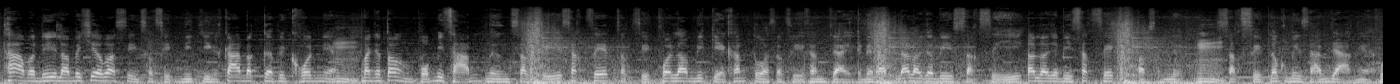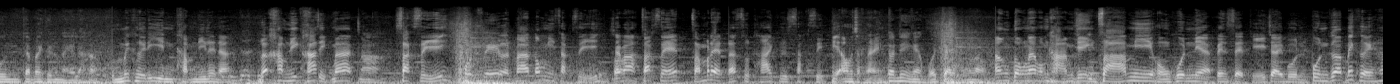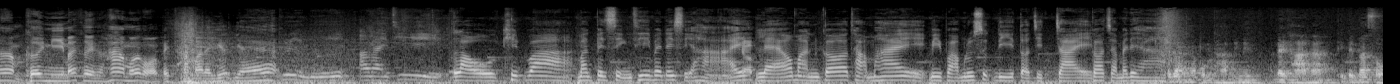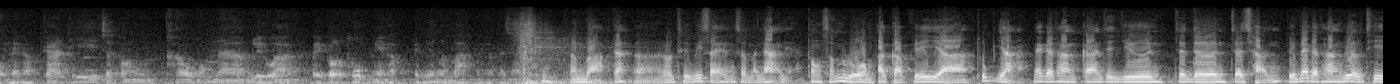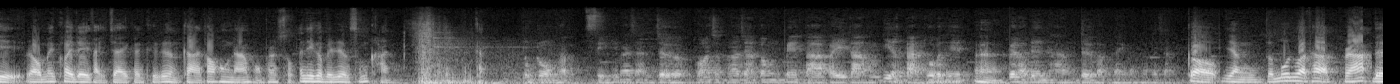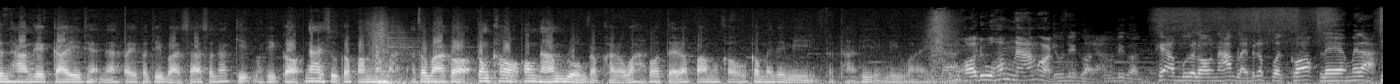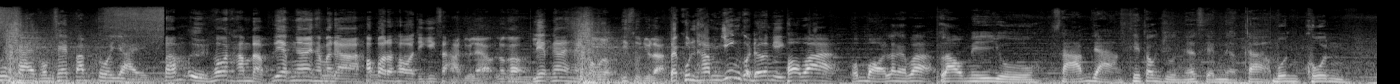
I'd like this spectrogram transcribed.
ถ้าวันนี้เราไม่เชื่อว่าสิ่งศักดิ์สิทธิ์มีจริง การบังเกิดเป็นคนเนี่ยอืมมันจะต้องผมมี3หนึ่งศักดิ์ศรีศักดิ์เซษศักดิ์สิทธิ์คนเรามีเกียรติข้ามตัวศักดิ์ศรีข้ามใจเห็นไหมครับแล้วเราจะมีศักดิ์ศรีแล้วเราจะมีศักดิ์เซษความสำเร็จอืมศักดิ์สิทธิ์แล้วก็มีสามอย่างเนี่ยคุณจะไปถึงไหนแล้วครับผมไม่เคยได้ยินคำนี้เลยนะ แล้วคำนี้คลาสสิกมากอ่าศักดิ์ศรีคนเกิดมาต้องมีศักดิ์ศรีใช่ป่ะสักเซสสำเร็จและสุดท้ายคือศักดิ์สิทธิ์ที่เอาจากไหนก็นี่ไงหัวใจของเราเอาตรงนะผมถามจริงสามีของคุณเนี่ยเป็นเศรษฐีใจบุญคุณก็ไม่เคยห้าม เคยมีไหมเคยห้ามไหมบอกว่าไปทำอะไรเยอะแยะ คืออย่างนี้อะไรที่เราคิดว่ามันเป็นสิ่งที่ไม่ได้เสียหาย ครับ แล้วมันก็ทำให้มีความรู้สึกดีต่อจิตใจก็จะไม่ได้ห้าม อาจารย์ครับผมถามนิดนึงในฐานะที่เป็นพระสงฆ์เนะครับ การที่จะต้องเข้าห้องน้ำหรือว่าไปปลดทุกข์เนี่ยครับเป็นเรื่องลำบากไหมครับอาจารย์ ลำบากนะเอ่อเราถือวิสัยแห่งสมณะเนี่ยต้องสำรวมอากับกิริยาทุกอย่างแม้กระทั่งการจะยืน จะเดินจะฉัน หรือแม้กระทั่งเรื่องที่เราไม่ค่อยได้ใส่ใจกันคือเรื่องการเข้าห้องน้ำของพระสงฆ์อันนี้ก็เป็นเรื่องสำคัญ สิ่งที่พระอาจารย์เจอ เพราะอาจารย์พระอาจารย์ต้องเมตตาไปตามที่ต่างๆทั่วประเทศอ่าเวลาเดินทางเดินแบบไหน ก็อย่างสมมุติว่าถ้าพระเดินทางไกลๆเนี่ยนะไปปฏิบัติศาสนกิจบางทีก็ง่ายสุดก็ปั๊มน้ำมันอาตมาก็ต้องเข้าห้องน้ำรวมกับคารวะเพราะแต่ละปั๊มเขาก็ไม่ได้มีสถานที่อย่างนี้ไว้ผมขอดูห้องน้ำก่อนดูนี่ก่อนดูนี่ก่อนแค่เอามือรองน้ำไหลไม่ต้องเปิดก๊อกแรงไหมล่ะลูกชายผมใช้ปั๊มตัวใหญ่ ปั๊มอื่นเขาก็ทำแบบเรียบง่ายธรรมดาเพราะปตทจริงๆสะอาดอยู่แล้ว แล้วก็เรียบง่ายไฮโซที่สุดอยู่แล้ว แต่คุณทำยิ่งกว่าเดิมอีกเพราะว่าผมบอกแล้วไงว่า เรามีอยู่ 3 อย่างที่ต้องอยู่เหนือเสียนเหนือเก้าวบุญคุณ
